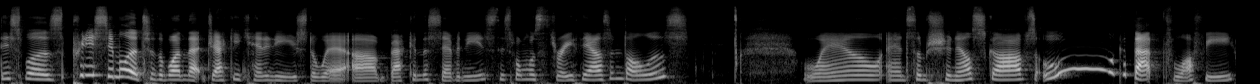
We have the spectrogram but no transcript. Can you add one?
This was pretty similar to the one that Jackie Kennedy used to wear um, back in the 70s. This one was $3,000. Wow, and some Chanel scarves. Ooh, look at that, fluffy.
